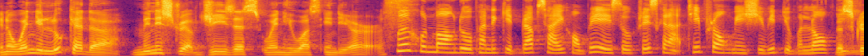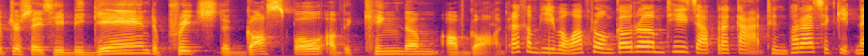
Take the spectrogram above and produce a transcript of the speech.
You know, when you look at the ministry of Jesus when he was in the earth, เมื่อคุณมองดูพันธกิจรับใช้ของพระเยซูคริสต์ขณะที่พระองค์มีชีวิตอยู่บนโลก the นี้ scripture says he began to preach the gospel of the kingdom of God. พระคัมภีร์บอกว่าพระองค์ก็เริ่มที่จะประกาศถึงพระราชกิจใน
